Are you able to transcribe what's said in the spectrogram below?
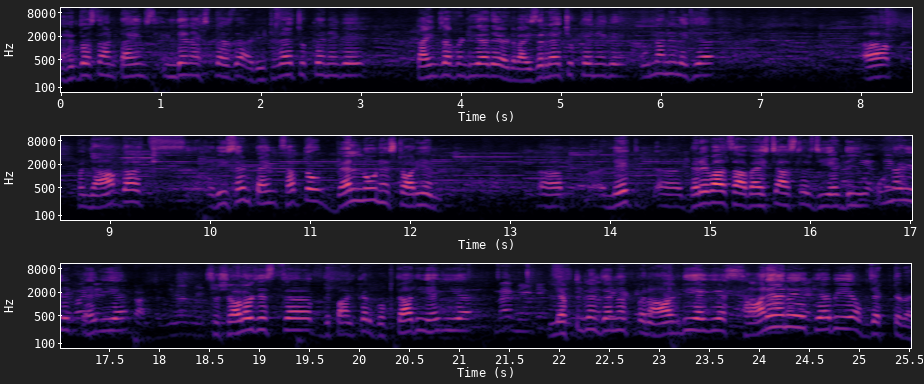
Hindustan Times Indian Express ਦਾ ਐਡੀਟਰ ਰਹਿ ਚੁੱਕੇ ਨੇਗੇ ਟਾਈਮਸ ਆਫ ਇੰਡੀਆ ਦੇ ਐਡਵਾਈਜ਼ਰ ਰਹਿ ਚੁੱਕੇ ਨੇਗੇ ਉਹਨਾਂ ਨੇ ਲਿਖਿਆ ਅ, ਪੰਜਾਬ ਦਾ ਰੀਸੈਂਟ ਟਾਈਮ ਸਭ ਤੋਂ well known historian late Grewal sahib vice chancellor GNDU ਉਹਨਾਂ ਦੀ ਇੱਕ ਹੈਗੀ ਹੈ ਸੋਸ਼ੀਓਲੋਜਿਸਟ ਦੀਪਾਂਕਰ ਗੁਪਤਾ ਦੀ ਹੈਗੀ ਹੈ ਲੈਫਟੀਨੈਂਟ ਜਨਰਲ ਪਨਾਗ ਦੀ ਹੈਗੀ ਹੈ ਸਾਰਿਆਂ ਨੇ ਕਿਹਾ ਵੀ ਇਹ ਆਬਜੈਕਟਿਵ ਹੈ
